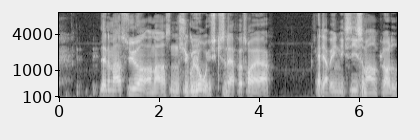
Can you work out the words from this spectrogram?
Den er meget syret og meget sådan psykologisk, så derfor tror jeg, at jeg vil egentlig ikke sige så meget om plottet.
